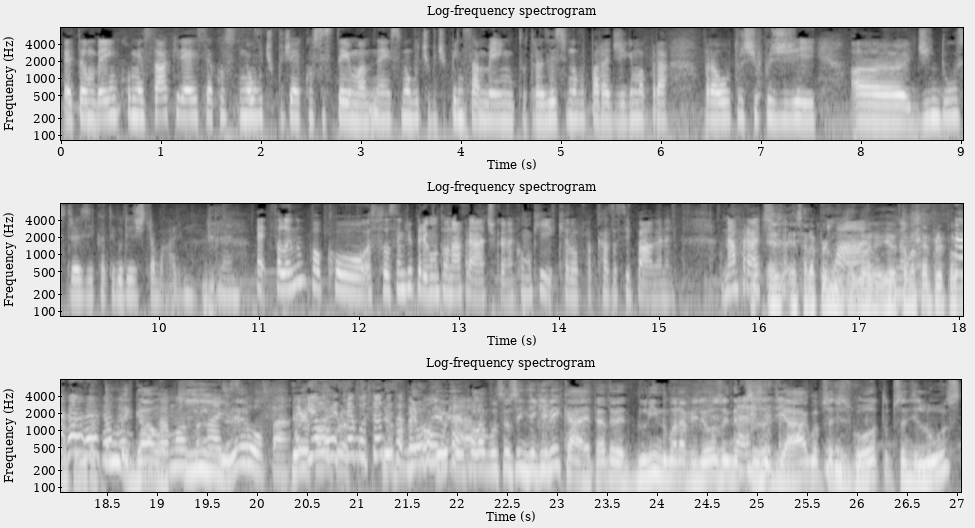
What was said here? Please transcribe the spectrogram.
é também começar a criar esse novo tipo de ecossistema, né? Esse novo tipo de pensamento, trazer esse novo paradigma para outros tipos de, uh, de indústrias e categorias de trabalho. Né? É, falando um pouco, as pessoas sempre perguntam na prática, né? Como que aquela casa se paga, né? Na prática. Essa era a pergunta claro, agora. Eu estava até preparando uma pergunta tão legal Vamos, aqui. Ah, desculpa. Né? Eu, eu recebo tanto eu, essa pergunta. Eu, eu, ia falar você o seguinte: que vem cá, é lindo, maravilhoso, ainda precisa de água, precisa de esgoto, precisa de luz,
